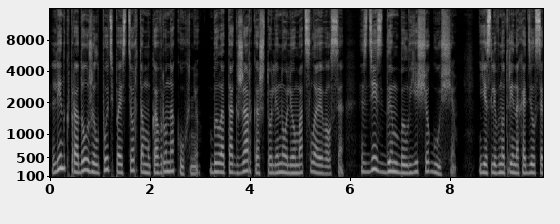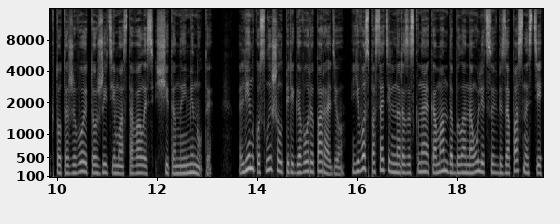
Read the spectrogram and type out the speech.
Линк продолжил путь по истертому ковру на кухню. Было так жарко, что линолеум отслаивался. Здесь дым был еще гуще. Если внутри находился кто-то живой, то жить ему оставалось считанные минуты. Линк услышал переговоры по радио. Его спасательно-розыскная команда была на улице в безопасности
